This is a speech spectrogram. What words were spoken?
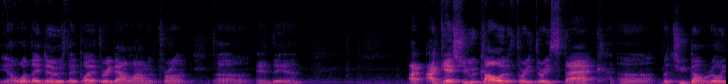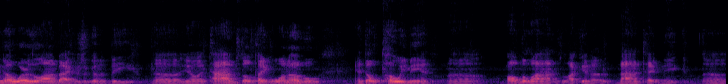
you know what they do is they play a three down lineman front, uh, and then I, I guess you would call it a three three stack, uh, but you don't really know where the linebackers are going to be. Uh, you know, at times they'll take one of them and they'll tow him in uh, on the line, like in a nine technique. Uh,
